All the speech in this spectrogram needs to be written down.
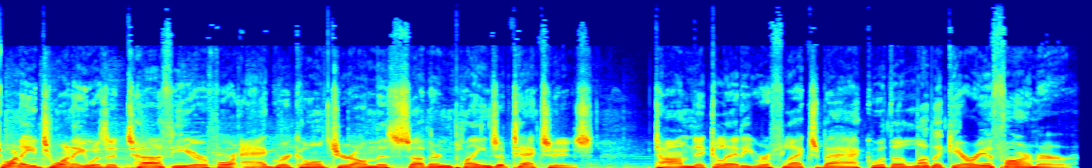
2020 was a tough year for agriculture on the southern plains of Texas. Tom Nicoletti reflects back with a Lubbock area farmer.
